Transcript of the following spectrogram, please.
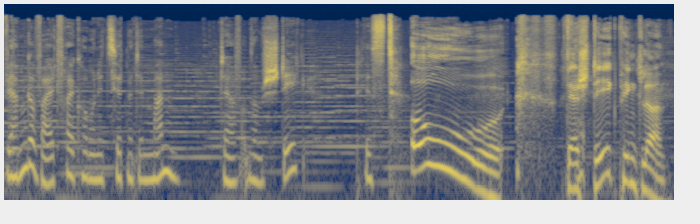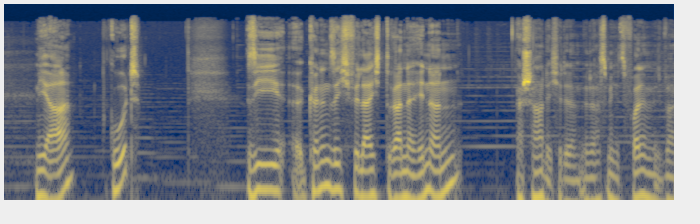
Wir haben gewaltfrei kommuniziert mit dem Mann, der auf unserem Steg pisst. Oh, der Stegpinkler. Ja, gut. Sie äh, können sich vielleicht dran erinnern. Ah, schade, ich hätte, du hast mich jetzt voll, ich war,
